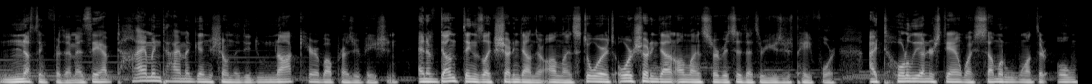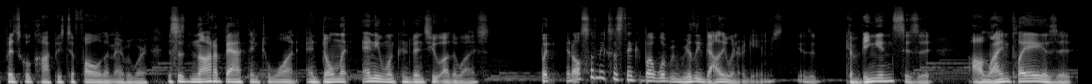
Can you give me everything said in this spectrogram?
nothing for them as they have time and time again shown that they do not care about preservation and have done things like shutting down their online stores or shutting down online services that their users pay for. I totally understand why someone would want their own physical copies to follow them everywhere. This is not a bad thing to want, and don't let anyone convince you otherwise. But it also makes us think about what we really value in our games. Is it convenience? Is it online play? Is it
